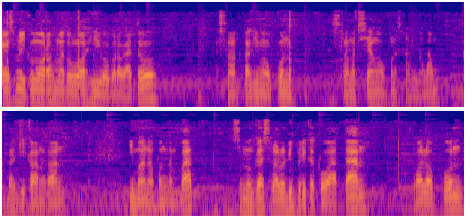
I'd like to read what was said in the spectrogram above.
Oke, Assalamualaikum warahmatullahi wabarakatuh. Selamat pagi maupun selamat siang maupun selamat malam bagi kawan-kawan di mana pun tempat Semoga selalu diberi kekuatan walaupun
